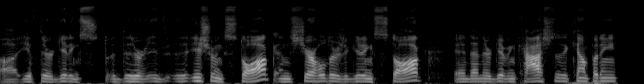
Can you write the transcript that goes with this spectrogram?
uh, if they're getting st- they're issuing stock and shareholders are getting stock, and then they're giving cash to the company.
